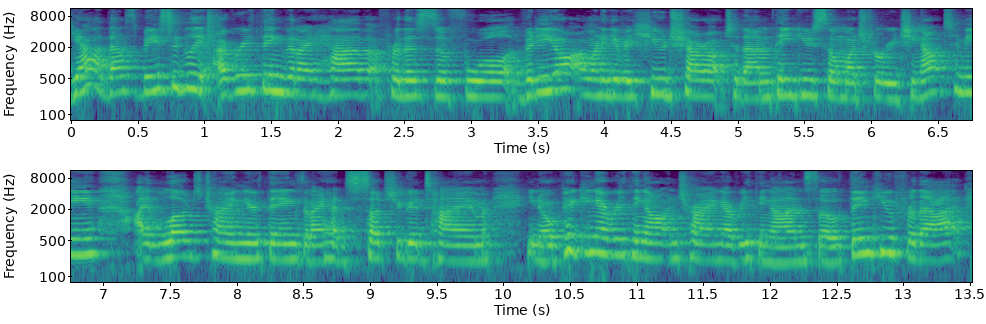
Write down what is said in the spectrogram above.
yeah, that's basically everything that I have for this Zaful video. I want to give a huge shout out to them. Thank you so much for reaching out to me. I loved trying your things and I had such a good time, you know, picking everything out and trying everything on. So thank you for that.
